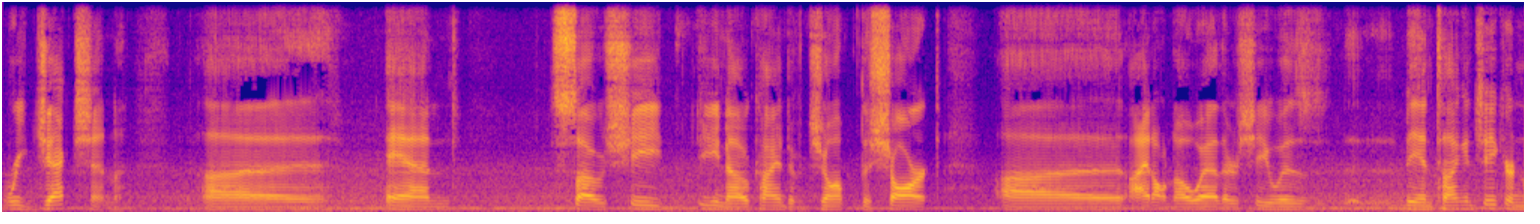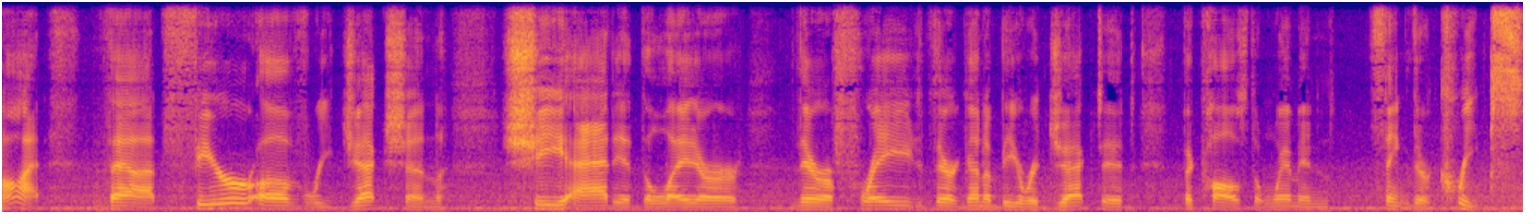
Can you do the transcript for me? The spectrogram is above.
rejection uh, and so she you know kind of jumped the shark uh, I don't know whether she was being tongue in cheek or not, that fear of rejection, she added the layer they're afraid they're going to be rejected because the women think they're creeps.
